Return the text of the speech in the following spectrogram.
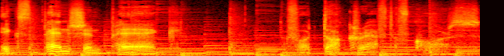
expansion pack for Dogcraft, of course.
